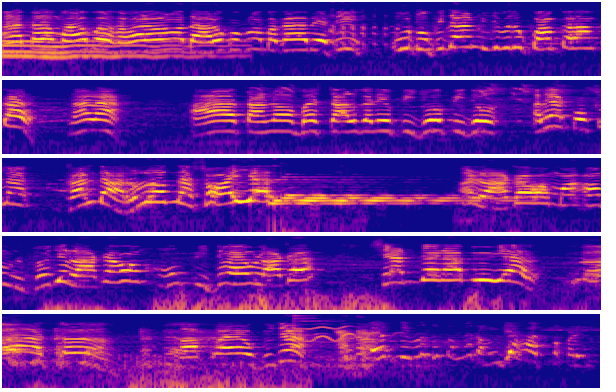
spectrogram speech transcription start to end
અને અત્યારે મારા પર હવારમાં દાડો કોકનો બગાડા બેઠી હું ઊભી જા બીજું બધું કામ કરામ કર. ના ના. આ તાનો બસ ચાલુ કરી પીજો પીજો. અરે કોકના ખાલી દારૂ રોજ ના સો યાર. અને લાગે આમ જોજે લાગે હું પીધો એવું લાગે? શેટ જઈને આપ્યું યાર. બાપા ઊભી જા એક દિવસ હું તમને રંગે હાથ પકડીશ.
